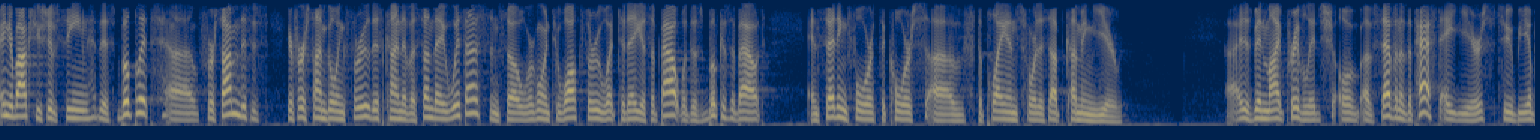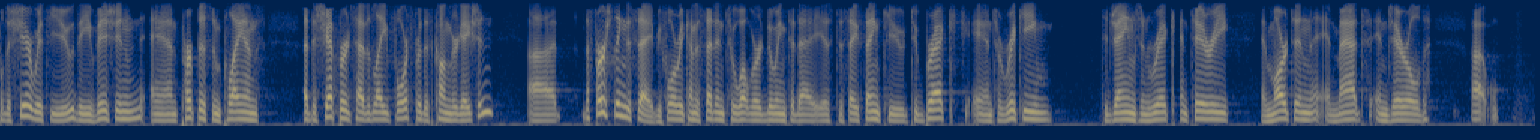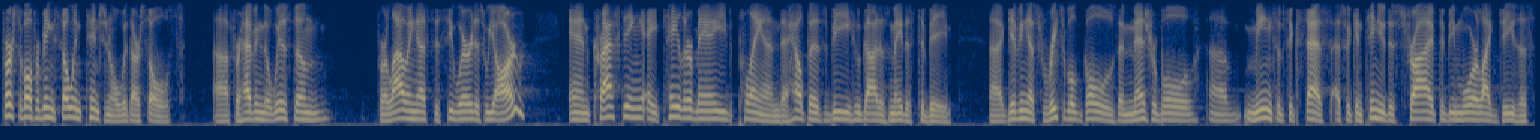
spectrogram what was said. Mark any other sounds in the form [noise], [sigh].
In your box, you should have seen this booklet. Uh, for some, this is your first time going through this kind of a Sunday with us, and so we're going to walk through what today is about, what this book is about, and setting forth the course of the plans for this upcoming year. Uh, it has been my privilege of, of, seven of the past eight years to be able to share with you the vision and purpose and plans that the shepherds have laid forth for this congregation. Uh, the first thing to say before we kind of set into what we're doing today is to say thank you to Breck and to Ricky, to James and Rick and Terry and Martin and Matt and Gerald. Uh, first of all, for being so intentional with our souls, uh, for having the wisdom for allowing us to see where it is we are and crafting a tailor-made plan to help us be who God has made us to be, uh, giving us reachable goals and measurable uh, means of success as we continue to strive to be more like Jesus.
